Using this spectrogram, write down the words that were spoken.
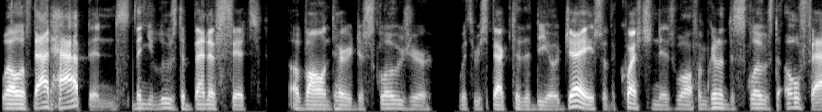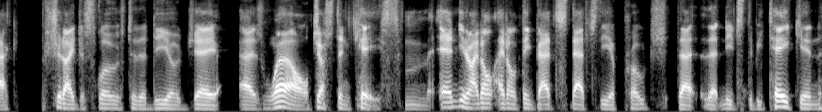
well, if that happens, then you lose the benefit of voluntary disclosure with respect to the DOJ. So the question is, well, if I'm going to disclose to OFAC, should I disclose to the DOJ as well, just in case? Mm, and you know, I don't, I don't think that's that's the approach that that needs to be taken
